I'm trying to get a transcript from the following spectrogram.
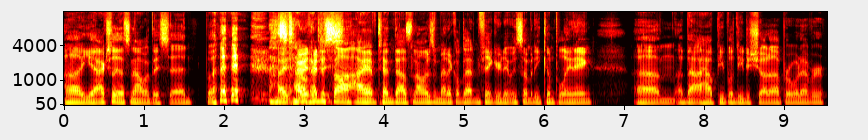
Uh, yeah, actually, that's not what they said. But I, I, I just saw I have ten thousand dollars in medical debt and figured it was somebody complaining um about how people need to shut up or whatever.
